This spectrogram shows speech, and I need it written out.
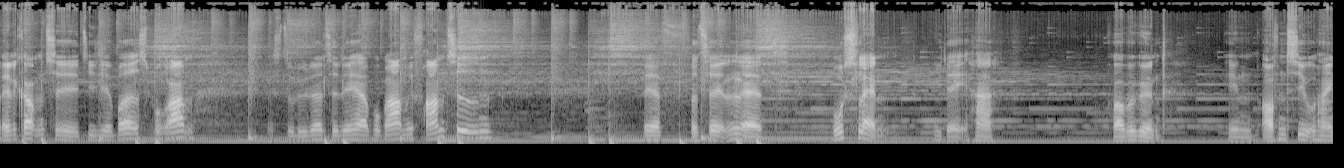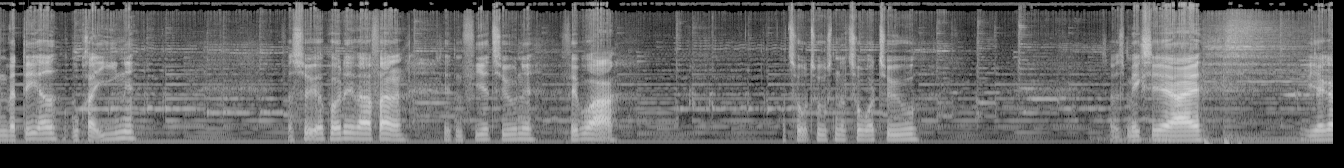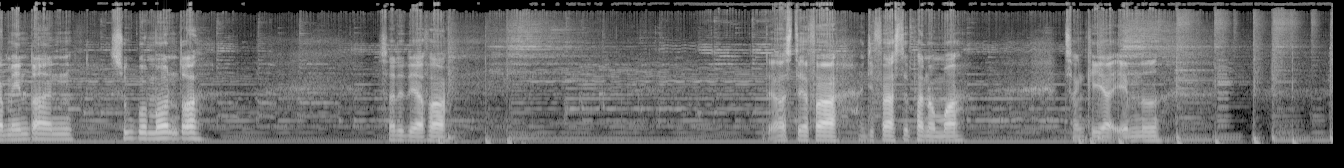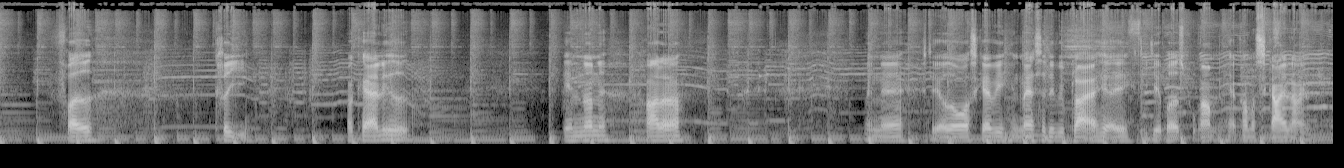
Velkommen til DJ Breds program. Hvis du lytter til det her program i fremtiden, vil jeg fortælle, at Rusland i dag har påbegyndt en offensiv, har invaderet Ukraine. Forsøger på det i hvert fald. Det er den 24. februar 2022. Så hvis Mixi og jeg virker mindre end super mundre, så er det derfor. Det er også derfor, at de første par numre tankerer emnet fred, krig og kærlighed. Emnerne retter. Men øh, derudover skal vi en masse af det, vi plejer her i DJ Breds program. Her kommer Skyline.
